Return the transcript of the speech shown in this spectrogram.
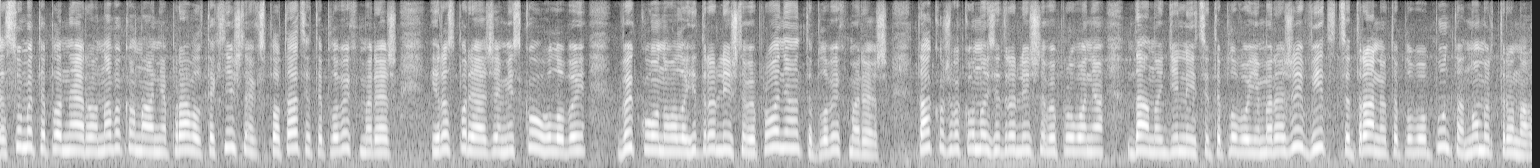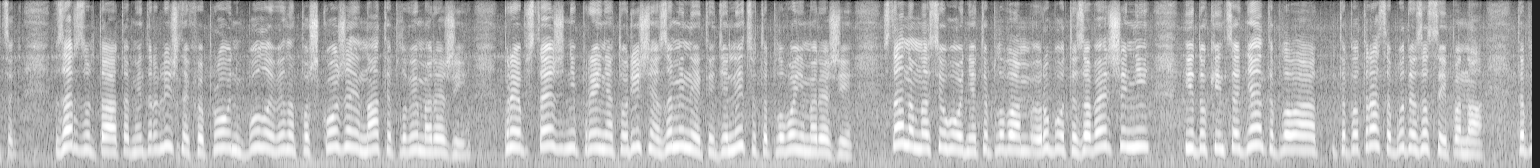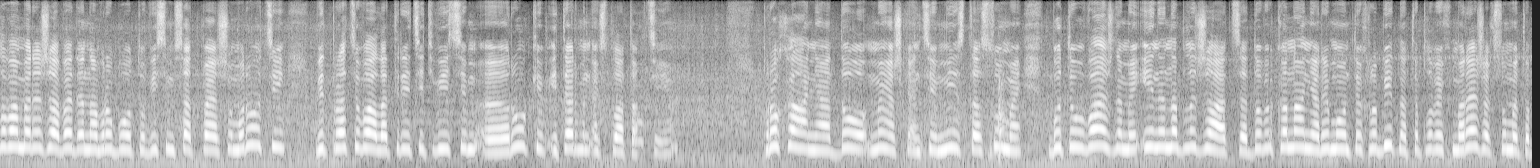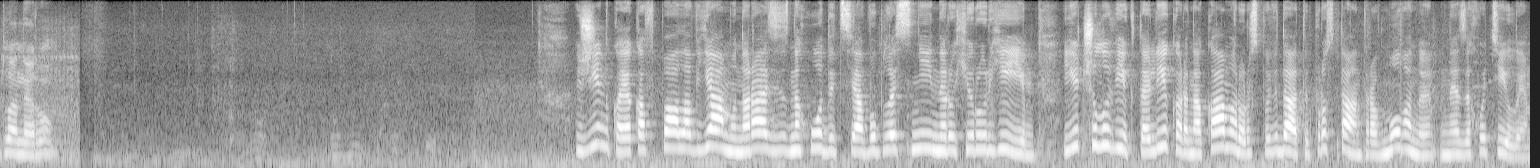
Суми Теплоенерго на виконання правил технічної експлуатації теплових мереж і розпорядження міського голови виконувало гідравлічне випробування теплових мереж. Також виконує гідравлічне випробування даної дільниці теплової мережі від центрального теплового пункту номер 13. За результатами гідравлічних випробувань було видно пошкодження на тепловій мережі. При обстеженні прийнято рішення замінити дільницю теплової мережі. Станом на сьогодні теплова роботи завершені і до кінця дня теплова теплотраса буде засипана. Теплова мережа введена в роботу в 81 році, відпрацювала 38 е, років і термін експлуатації. Прохання до мешканців міста Суми бути уважними і не наближатися до виконання ремонтних робіт на теплових мережах Суми Теплоенерго. Жінка, яка впала в яму, наразі знаходиться в обласній нейрохірургії. Її чоловік та лікар на камеру розповідати про стан травмованої не захотіли.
